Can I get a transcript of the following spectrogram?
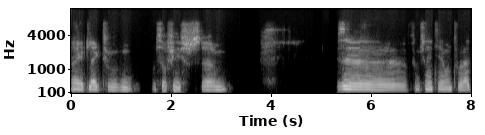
I'd like to also finish um, the functionality I want to add,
